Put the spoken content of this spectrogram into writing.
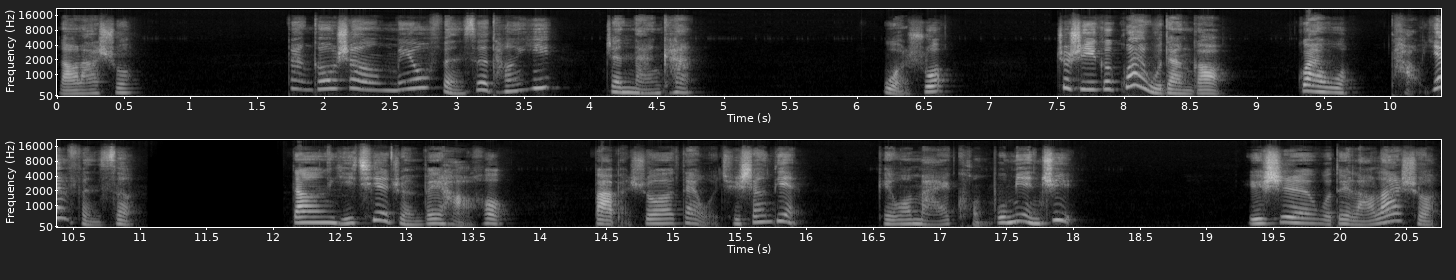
劳拉说。蛋糕上没有粉色糖衣，真难看。我说：“这是一个怪物蛋糕，怪物讨厌粉色。”当一切准备好后，爸爸说带我去商店，给我买恐怖面具。于是我对劳拉说：“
